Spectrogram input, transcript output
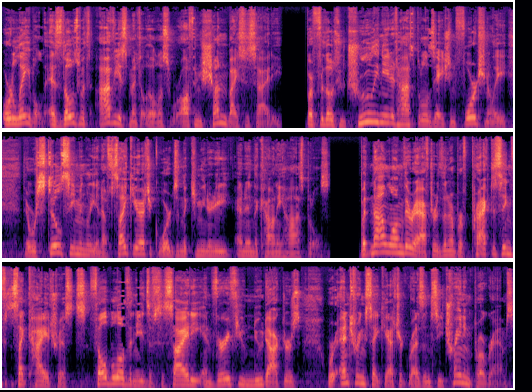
or labeled, as those with obvious mental illness were often shunned by society. But for those who truly needed hospitalization, fortunately, there were still seemingly enough psychiatric wards in the community and in the county hospitals. But not long thereafter, the number of practicing psychiatrists fell below the needs of society, and very few new doctors were entering psychiatric residency training programs.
